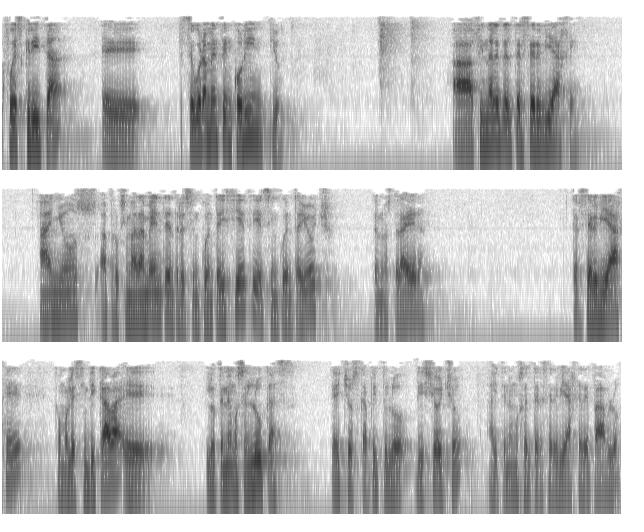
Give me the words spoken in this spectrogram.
fue escrita eh, seguramente en Corintio, a finales del tercer viaje, años aproximadamente entre el 57 y el 58 de nuestra era. Tercer viaje, como les indicaba, eh, lo tenemos en Lucas, Hechos capítulo 18, ahí tenemos el tercer viaje de Pablo.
